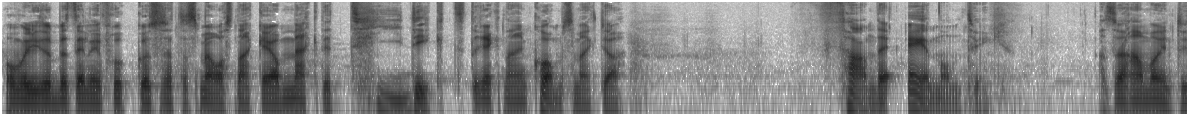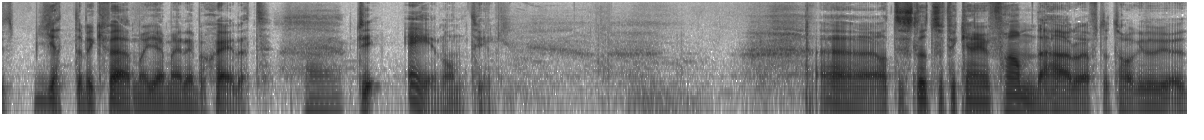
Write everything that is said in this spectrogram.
Och vi liksom beställde en frukost och satt och småsnackade. Jag märkte tidigt, direkt när han kom så märkte jag fan det är någonting. Alltså han var inte jättebekväm med att ge mig det beskedet. Mm. Det är någonting. Uh, och till slut så fick han ju fram det här då efter ett tag. Jag,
